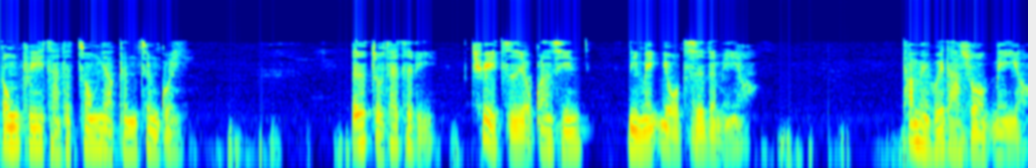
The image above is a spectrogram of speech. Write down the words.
都非常的重要跟正规，而主在这里却只有关心你们有吃的没有。他们回答说：“没有。”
